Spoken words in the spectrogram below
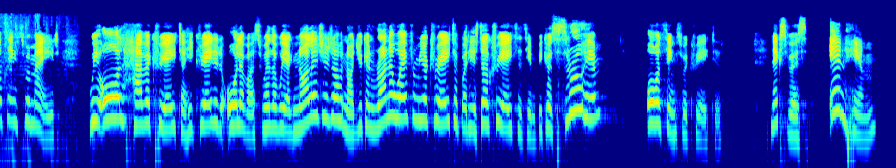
all things were made, we all have a creator. He created all of us, whether we acknowledge it or not. You can run away from your creator, but he still created him because through him, all things were created. Next verse. In him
